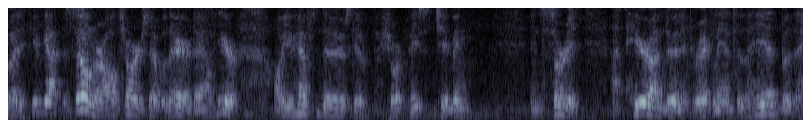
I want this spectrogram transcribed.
But if you've got the cylinder all charged up with air down here, all you have to do is get a short piece of tubing, insert it. Here I'm doing it directly into the head, but the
